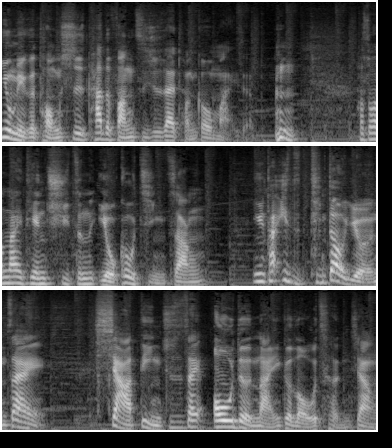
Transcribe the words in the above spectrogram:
因为我们有个同事，他的房子就是在团购买的，他说那一天去真的有够紧张，因为他一直听到有人在。下定就是在欧的哪一个楼层这样，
